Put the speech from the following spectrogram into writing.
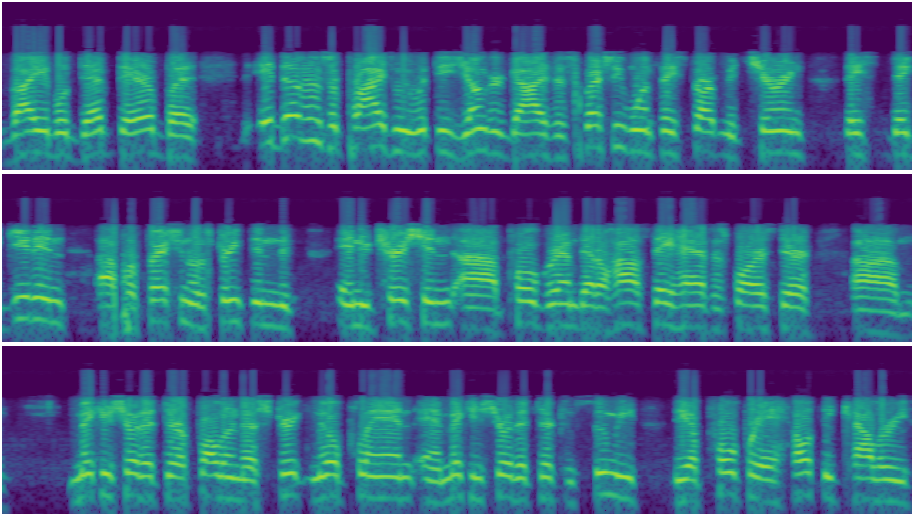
valuable depth there, but it doesn't surprise me with these younger guys, especially once they start maturing. They they get in a professional strength and, and nutrition uh, program that Ohio State has as far as their um, making sure that they're following a strict meal plan and making sure that they're consuming the appropriate healthy calories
